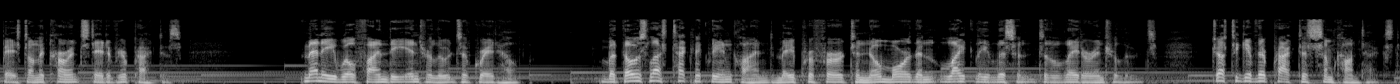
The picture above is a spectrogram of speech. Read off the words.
based on the current state of your practice. Many will find the interludes of great help but those less technically inclined may prefer to no more than lightly listen to the later interludes, just to give their practice some context.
